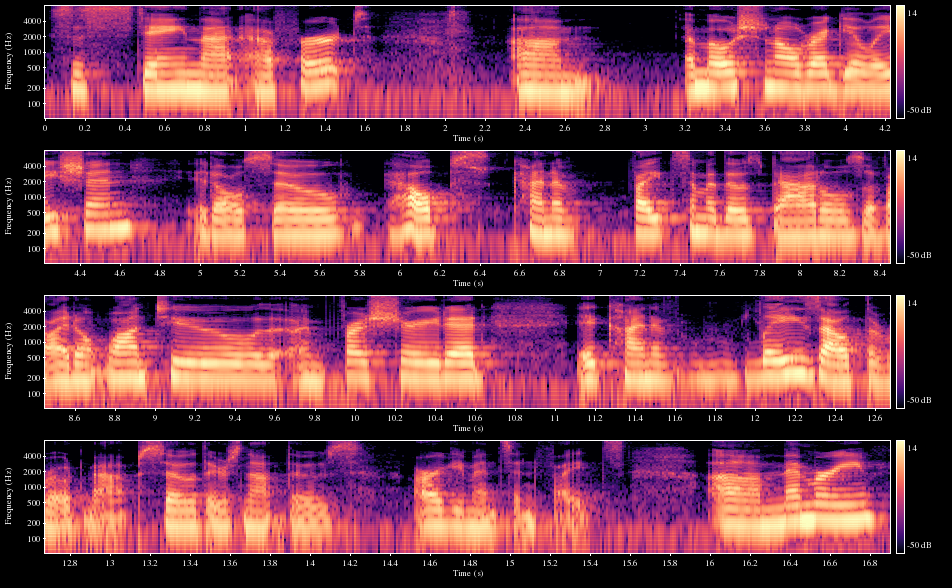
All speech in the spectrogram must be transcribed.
sustain that effort. Um, emotional regulation, it also helps kind of fight some of those battles of I don't want to, I'm frustrated. It kind of lays out the roadmap so there's not those arguments and fights. Um, memory,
